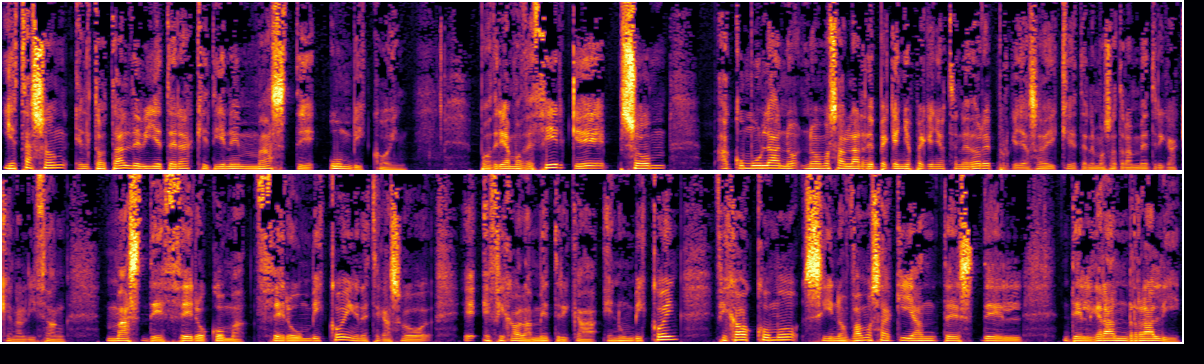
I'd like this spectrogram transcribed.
y estas son el total de billeteras que tienen más de un Bitcoin. Podríamos decir que son acumula, no, no vamos a hablar de pequeños, pequeños tenedores, porque ya sabéis que tenemos otras métricas que analizan más de 0,01 Bitcoin. En este caso he, fijado la métrica en un Bitcoin. Fijaos cómo si nos vamos aquí antes del, del gran rally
